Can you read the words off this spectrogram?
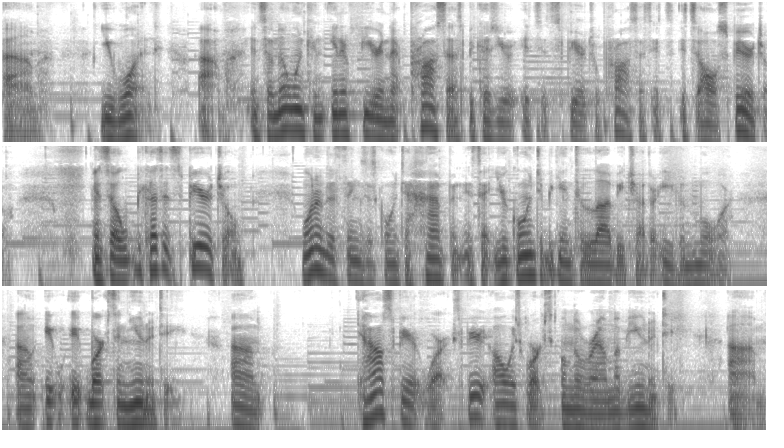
um, you one. Um, and so no one can interfere in that process because you're it's a spiritual process. It's it's all spiritual. And so because it's spiritual, one of the things that's going to happen is that you're going to begin to love each other even more. Um, it, it works in unity. Um, how spirit works? Spirit always works on the realm of unity. Um,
